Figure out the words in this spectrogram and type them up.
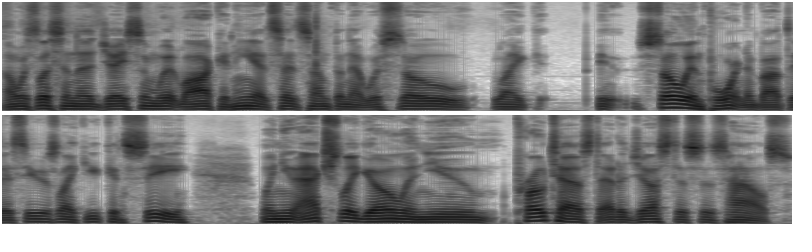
I was listening to Jason Whitlock, and he had said something that was so like so important about this. He was like, you can see when you actually go and you protest at a justice's house,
